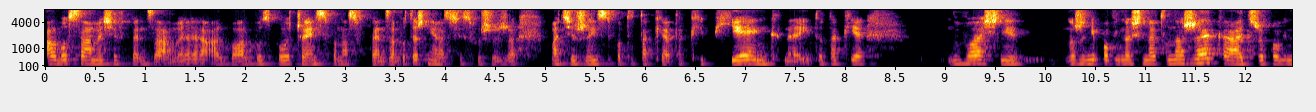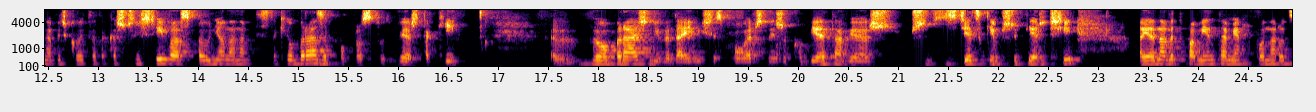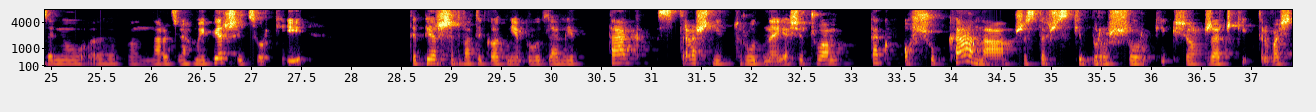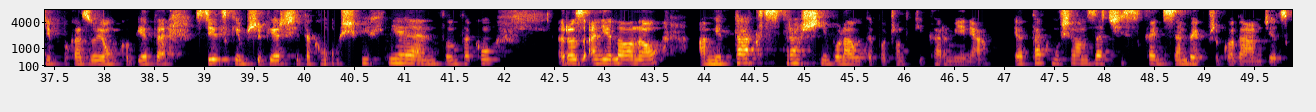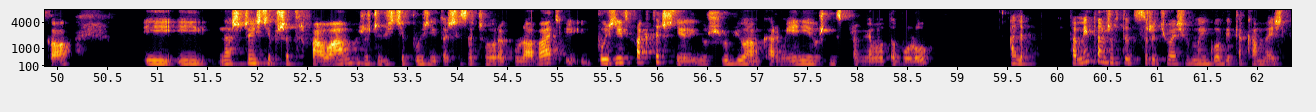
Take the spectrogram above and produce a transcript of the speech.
albo same się wpędzamy, albo, albo społeczeństwo nas wpędza, bo też nieraz się słyszy, że macierzyństwo to takie, takie piękne i to takie, no właśnie, no, że nie powinno się na to narzekać, że powinna być kobieta taka szczęśliwa, spełniona, nawet jest taki obrazek po prostu, wiesz, taki e, wyobraźni, wydaje mi się, społecznej, że kobieta, wiesz, przy, z dzieckiem przy piersi, a ja nawet pamiętam, jak po narodzeniu, e, po narodzinach mojej pierwszej córki, te pierwsze dwa tygodnie były dla mnie tak strasznie trudne. Ja się czułam tak oszukana przez te wszystkie broszurki, książeczki, które właśnie pokazują kobietę z dzieckiem przy piersi, taką uśmiechniętą, taką rozanieloną, a mnie tak strasznie bolały te początki karmienia. Ja tak musiałam zaciskać zęby, jak przykładałam dziecko. I, I na szczęście przetrwałam. Rzeczywiście później to się zaczęło regulować, i później faktycznie już lubiłam karmienie, już nie sprawiało to bólu. Ale pamiętam, że wtedy zrodziła się w mojej głowie taka myśl,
